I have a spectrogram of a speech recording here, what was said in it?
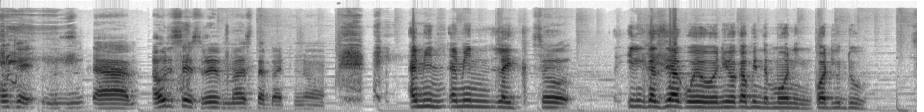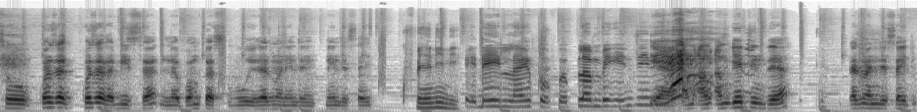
Okay, uh, I would say slave master but no. I mean, I mean, like, So ili kazi yako wewe, when you wake up in the morning, what do you do? so kwanza kwanza kabisa ninapoamka asubuhi lazima niende niende site. Kufanya nini? A day in life of a plumbing engineer. Yeah, I'm, I'm, I'm getting there. Lazima niende site.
